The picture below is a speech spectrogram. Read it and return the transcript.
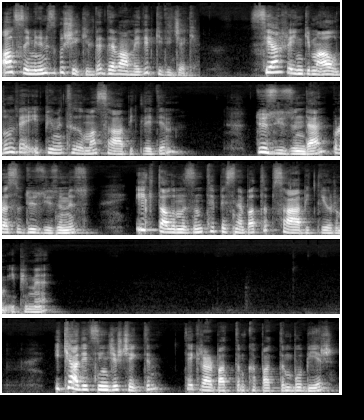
Alt zeminimiz bu şekilde devam edip gidecek. Siyah rengimi aldım ve ipimi tığıma sabitledim. Düz yüzünden burası düz yüzümüz. İlk dalımızın tepesine batıp sabitliyorum ipimi. 2 adet zincir çektim. Tekrar battım kapattım bu bir.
